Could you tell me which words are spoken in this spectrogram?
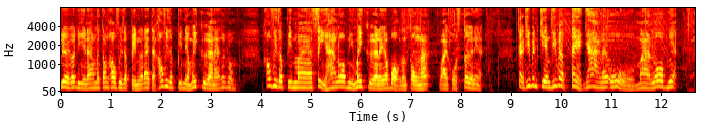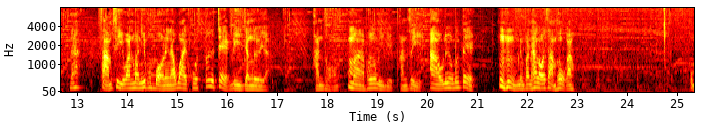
เรื่อยๆก็ดีนะ ไม่ต้องเข้า free spin ก็ได้แต่เข้า free spin เนี่ยไม่เกลือนะท่านผู้ชมเข้า free spin มาสี่ห้ารอบนี่ไม่เกลือเลยจะบอกตรงๆฮะ Wild Coaster เนี่ย จากที่เป็นเกมที่แบบแตกยากแล้วโอ้โหมารอบเนี่ยนะสามสี่วันมานี้ผมบอกเลยนะ Wild Coaster แจกดีจังเลยอะ่ะพันสองมาเพิ่มอีกดิพันสี่เอาเรื่องเพิ่งเตกหนึ่งพันห้าร้อยสามหกเอา ผม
